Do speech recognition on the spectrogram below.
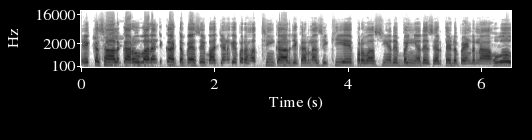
ਇੱਕ ਸਾਲ ਕਾਰੋਬਾਰਾਂ 'ਚ ਘੱਟ ਪੈਸੇ ਬਚ ਜਾਣਗੇ, ਪਰ ਹੱਥੀਂ ਕਾਰਜ ਕਰਨਾ ਸਿੱਖੀਏ, ਪ੍ਰਵਾਸੀਆਂ ਦੇ ਭਈਆਂ ਦੇ ਸਿਰ ਤੇ ਡਿਪੈਂਡ ਨਾ ਹੋਵੋ।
